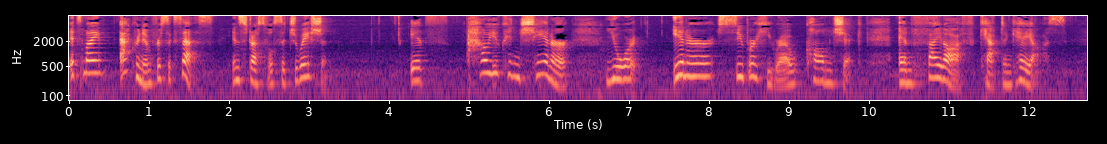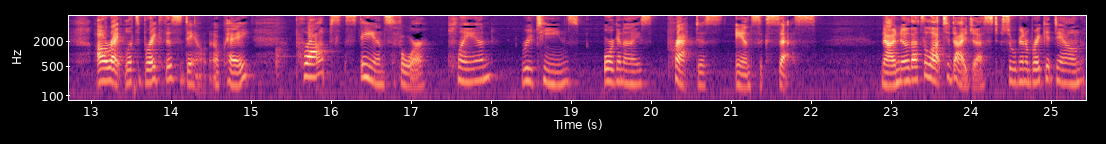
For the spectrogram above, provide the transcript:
It's my acronym for success in stressful situation. It's how you can channel your inner superhero, calm chick, and fight off Captain Chaos. All right, let's break this down, okay? PROPS stands for plan, routines, organize, practice, and success. Now, I know that's a lot to digest, so we're going to break it down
